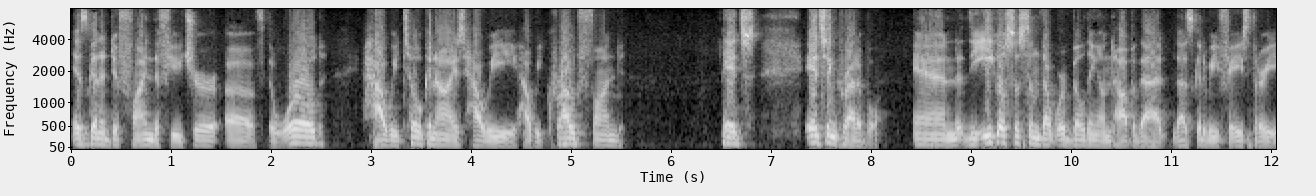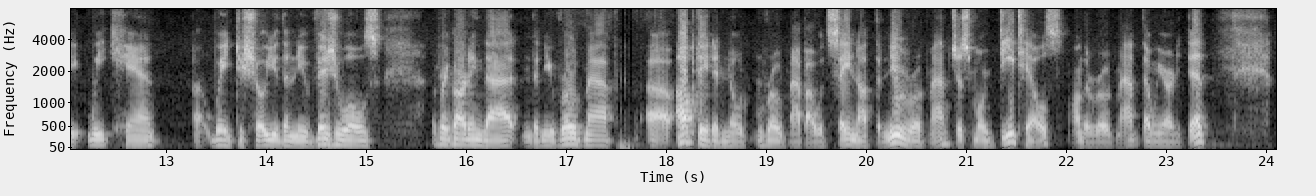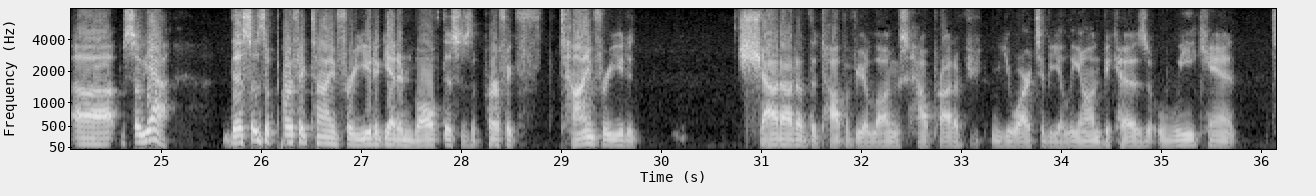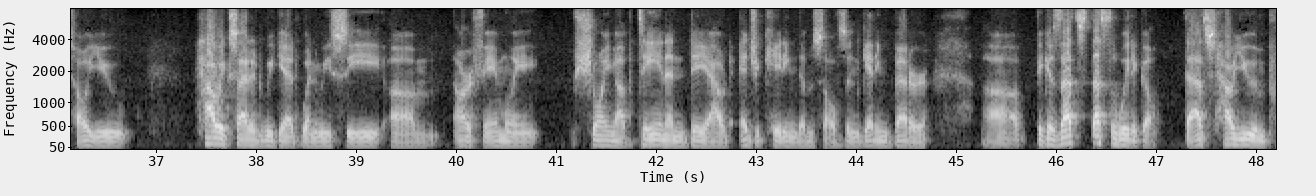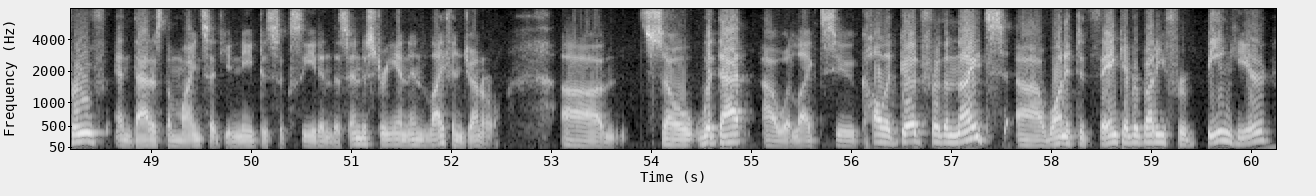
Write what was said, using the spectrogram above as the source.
is going to define the future of the world, how we tokenize, how we how we crowdfund. It's it's incredible and the ecosystem that we're building on top of that that's going to be phase three we can't uh, wait to show you the new visuals regarding that the new roadmap uh, updated roadmap i would say not the new roadmap just more details on the roadmap than we already did. Uh, so yeah this is a perfect time for you to get involved. This is a perfect f- time for you to shout out of the top of your lungs how proud of you are to be a leon because we can't tell you how excited we get when we see um, our family showing up day in and day out, educating themselves and getting better, uh, because that's that's the way to go. That's how you improve, and that is the mindset you need to succeed in this industry and in life in general. Um, so, with that, I would like to call it good for the night. Uh, wanted to thank everybody for being here.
